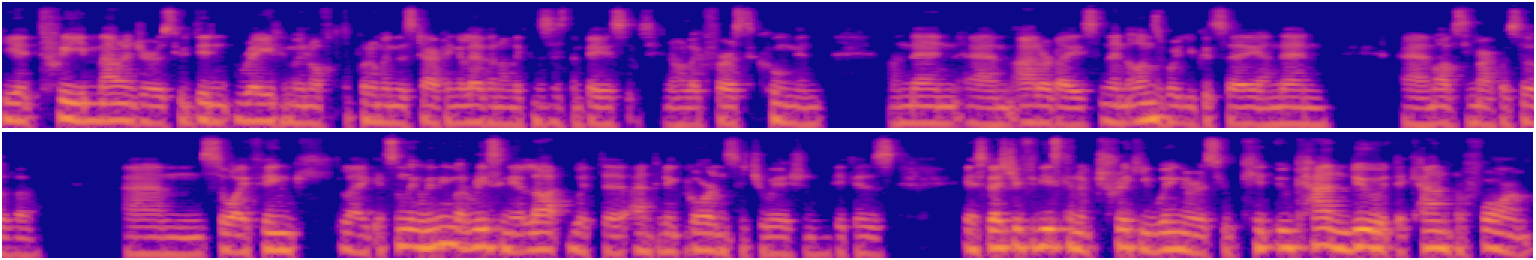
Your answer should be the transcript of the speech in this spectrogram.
he had three managers who didn't rate him enough to put him in the starting 11 on a consistent basis. You know, like first Koeman and then um, Allardyce and then Unsworth, you could say, and then um, obviously Marco Silva. Um, so I think like it's something we think about recently a lot with the Anthony Gordon situation because especially for these kind of tricky wingers who can, who can do it, they can perform.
